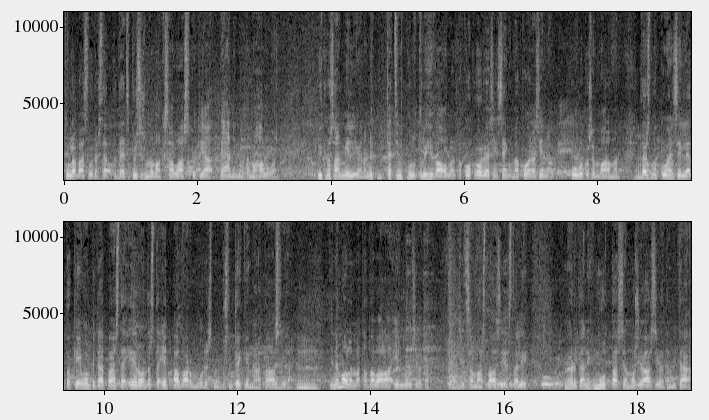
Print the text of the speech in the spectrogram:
tulevaisuudesta, että tiedätkö, pystyisikö mä maksaa laskut ja tehdä niin mitä mä haluan. Nyt mä sain miljoona, nyt, tiedätkö, nyt mulle tuli hyvä olo. Mä korjasin sen, kun mä korjasin ulkoisen maailman. Mm. Tai mä koen silleen, että okei, mun pitää päästä eroon tästä epävarmuudesta, mä pystyn tekemään tätä asiaa. Mm. Ja ne molemmat on tavallaan illuusiota sit samasta asiasta. Eli me yritetään niin muuttaa semmoisia asioita, mitä,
